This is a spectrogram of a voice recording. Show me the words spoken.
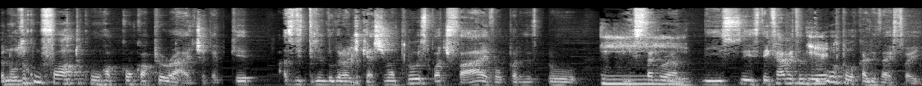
Eu não uso com foto com, com copyright, até porque as vitrines do Groundcast vão pro Spotify, vão, por exemplo, pro E- Instagram. E isso, e tem ferramentas muito E- é pra localizar isso aí.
